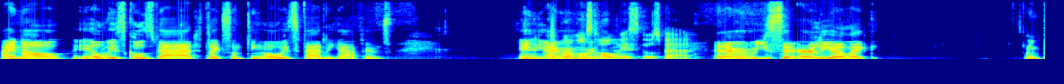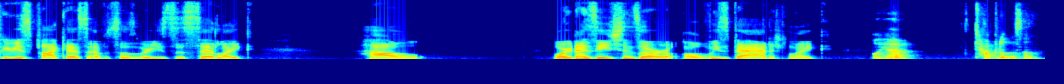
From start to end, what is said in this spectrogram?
I know it always goes bad. Like something always badly happens. And It I remember, almost always goes bad. and I remember you said earlier, like in previous podcast episodes, where you just said like how organizations are always bad. Like, Oh yeah, capitalism,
